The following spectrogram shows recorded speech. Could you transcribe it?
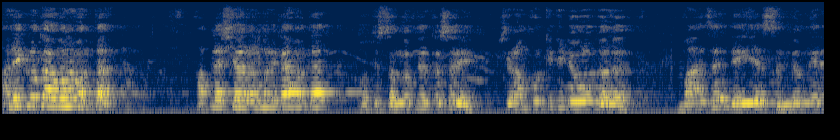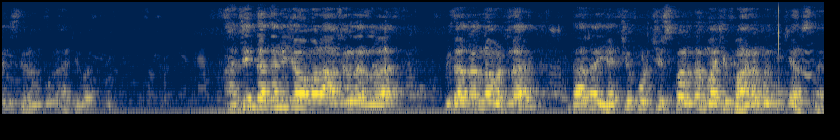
अनेक लोक आम्हाला म्हणतात आपल्या शहरामध्ये काय म्हणतात अहो ते संगमनेर कसं आहे? श्रीरामपूर किती डेव्हलप झालं? माझं ध्येय संगमनेर आणि श्रीरामपूर अजिबात नाही. अजितदादांनी जेव्हा मला आग्रह धरला मी दादांना म्हटलं दादा याची पुढची स्पर्धा माझी बारामतीची असणार.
